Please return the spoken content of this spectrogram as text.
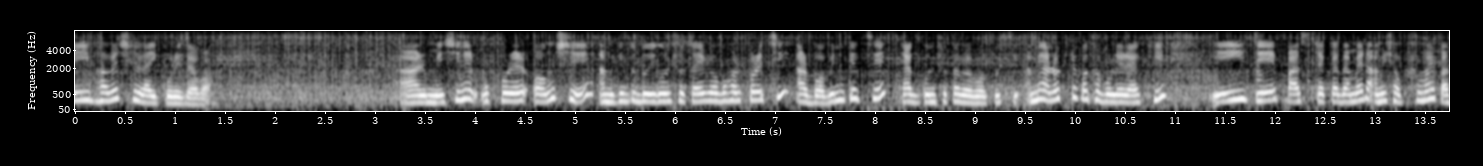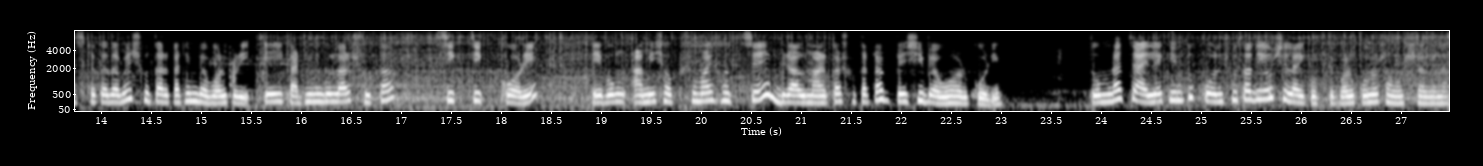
এইভাবে সেলাই করে যাওয়া আর মেশিনের উপরের অংশে আমি কিন্তু দুই গুণ সুতাই ব্যবহার করেছি, আর ববিনকে চেয়ে এক গুণ সুতা ব্যবহার করছি। আমি আরও একটা কথা বলে রাখি এই যে পাঁচ টাকা দামের, আমি সবসময় পাঁচ টাকা দামের সুতার কাঠিন ব্যবহার করি। এই কাঠিনগুলার সুতা চিকচিক করে এবং আমি সবসময় হচ্ছে বিড়াল মার্কা সুতাটা বেশি ব্যবহার করি। তোমরা চাইলে কিন্তু কোন সুতা দিয়েও সেলাই করতে পারো, কোনো সমস্যা হবে না।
